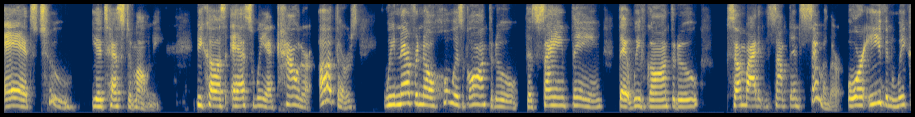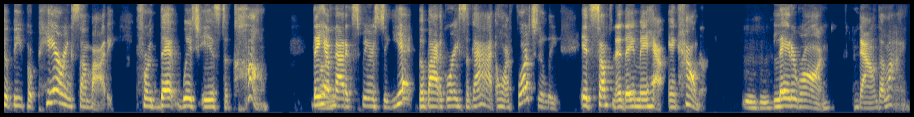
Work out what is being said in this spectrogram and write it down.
adds to your testimony. Because as we encounter others, we never know who has gone through the same thing that we've gone through, somebody, something similar, or even we could be preparing somebody for that which is to come. They right. have not experienced it yet, but by the grace of God, or unfortunately, it's something that they may have encountered mm-hmm. later on down the line.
